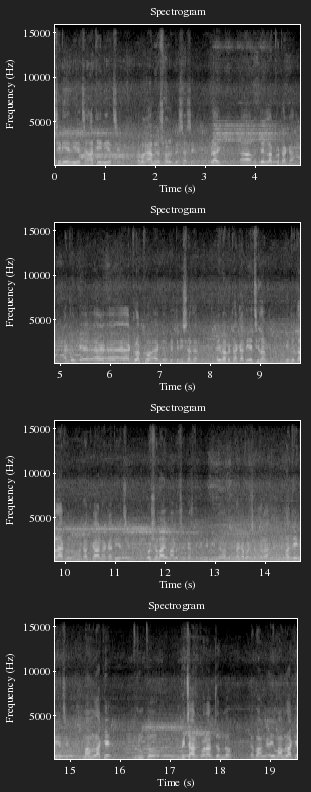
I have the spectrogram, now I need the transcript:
ছিনিয়ে নিয়েছে, হাতিয়ে নিয়েছে। এবং আমিও সরল বিশ্বাসে প্রায় দেড় লক্ষ টাকা, একজনকে এক লক্ষ, একজনকে তিরিশ হাজার এইভাবে টাকা দিয়েছিলাম, কিন্তু তারা এখন হঠাৎ গা ঢাকা দিয়েছে। ওই সময় মানুষের কাছ থেকে বিভিন্ন রকম টাকা পয়সা তারা হাতিয়ে নিয়েছে। মামলাকে দ্রুত বিচার করার জন্য এবং এই মামলাকে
